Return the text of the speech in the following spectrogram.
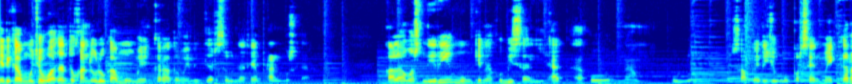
jadi kamu coba tentukan dulu kamu maker atau manager sebenarnya peranmu sekarang kalau aku sendiri mungkin aku bisa lihat aku 60 sampai 70% maker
